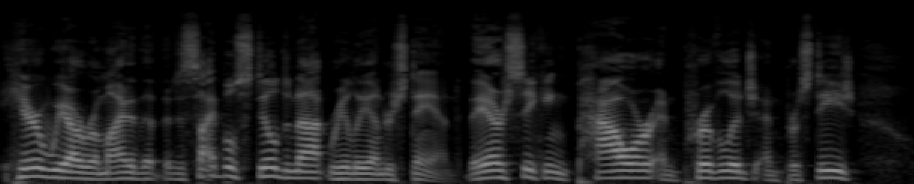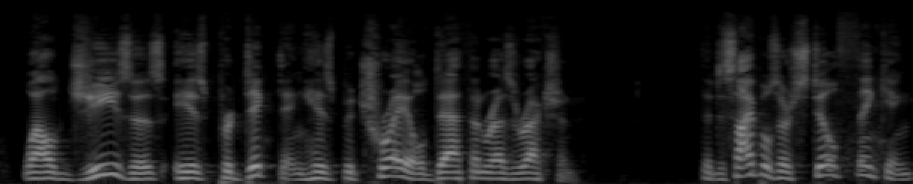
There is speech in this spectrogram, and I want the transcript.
Here we are reminded that the disciples still do not really understand. They are seeking power and privilege and prestige while Jesus is predicting his betrayal, death, and resurrection. The disciples are still thinking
